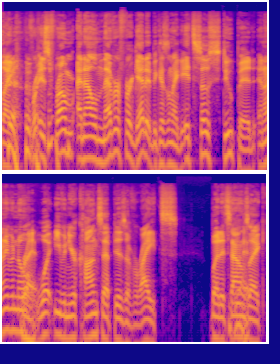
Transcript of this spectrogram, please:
Like is from, and I'll never forget it because I'm like, it's so stupid, and I don't even know Right. what even your concept is of rights. But it sounds Right. like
